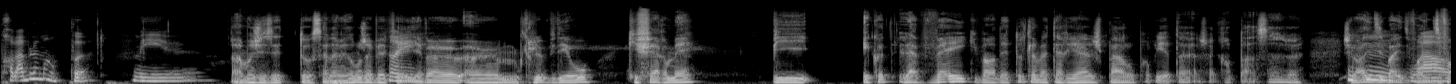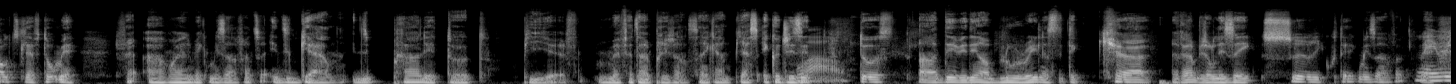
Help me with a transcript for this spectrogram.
Probablement pas, mais euh, Ah, moi, je les ai tous à la maison. J'avais Ouais. il y avait un, un club vidéo qui fermait. Puis, écoute, la veille qui vendait tout le matériel, je parle au propriétaire, je fais en passant. Je, je leur ai dit, Mhm. ben, il faut, Wow. il faut que tu te lèves tôt, mais je fais, ah ouais, avec mes enfants, tout ça. Il dit, garde. Il dit, prends-les toutes. Puis, euh, il m'a fait un prix, genre 50 pièces. Écoute, je les ai wow. tous en DVD, en Blu-ray, là, c'était que Puis je les ai surécoutés avec mes enfants. Mais oui.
